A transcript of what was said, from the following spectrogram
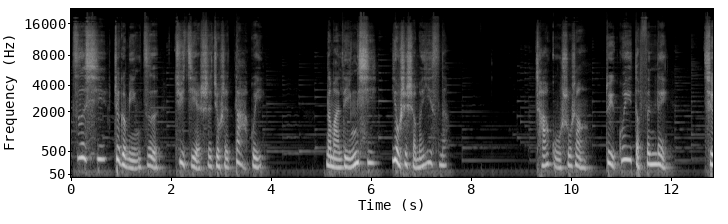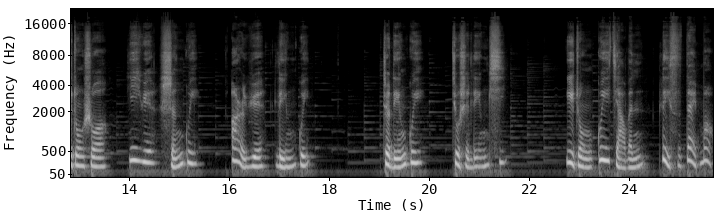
资西这个名字，据解释就是大龟。那么，灵蜥又是什么意思呢？查古书上。对龟的分类，其中说一曰神龟，二曰灵龟。这灵龟就是灵犀，一种龟甲纹类似玳瑁，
